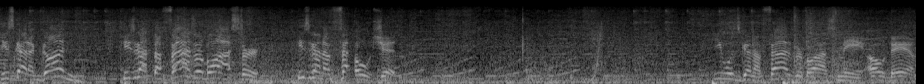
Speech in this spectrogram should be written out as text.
He's got a gun! He's got the Phaser Blaster! He's gonna Oh, shit. He was gonna Phaser Blast me. Oh, damn.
